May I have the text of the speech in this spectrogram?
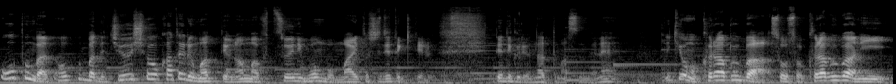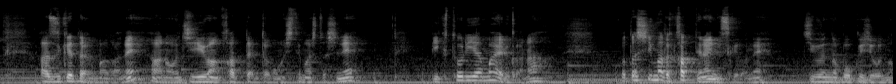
ープンバーオープンバーで重賞勝てる馬っていうのはまあ普通にボンボン毎年出てきてる出てくるようになってますんでね。で今日もクラブバーそうそうクラブバーに預けた馬がねあの G1 勝ったりとかもしてましたしね。ビクトリアマイルかな。私まだ飼ってないんですけどね。自分の牧場の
